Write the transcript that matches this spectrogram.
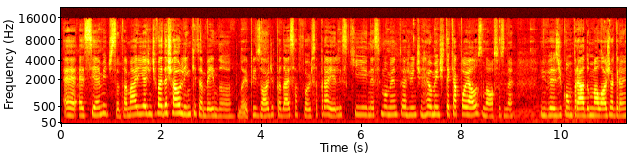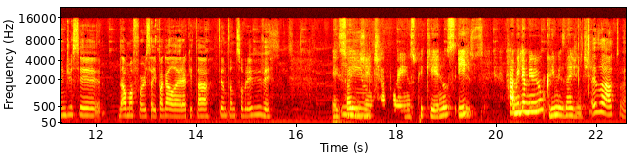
é, SM de Santa Maria. A gente vai deixar o link também no, no episódio para dar essa força para eles, que nesse momento a gente realmente tem que apoiar os nossos, né? Em vez de comprar de uma loja grande, você dá uma força aí pra galera que tá tentando sobreviver. É isso e... aí, gente. Apoiem os pequenos e isso. Família mil e um crimes, né, gente? Exato. É.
